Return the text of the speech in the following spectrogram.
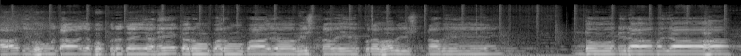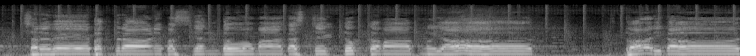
આદિભૂતાય ભુકૃતે અનેક રૂપ રૂપાય વિષ્ણવે, પ્રભ વિષ્ણવે. હિન્દુ નિરામયા, સર્વે ભદ્રાણિ પશ્યંતો મા કશ્ચિત દુઃખમાપ્નુયાત દ્વારિકા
